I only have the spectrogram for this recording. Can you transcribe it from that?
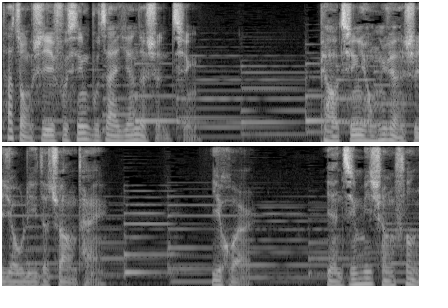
她总是一副心不在焉的神情，表情永远是游离的状态，一会儿眼睛眯成缝，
